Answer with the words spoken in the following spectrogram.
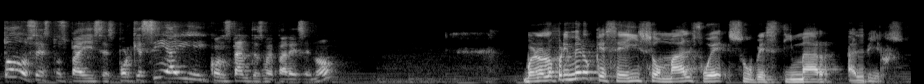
todos estos países? Porque sí hay constantes, me parece, ¿no? Bueno, lo primero que se hizo mal fue subestimar al virus.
